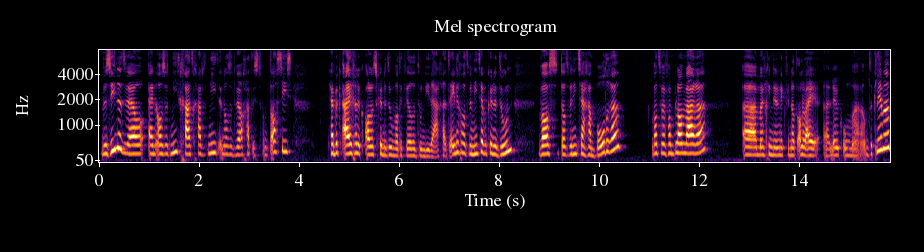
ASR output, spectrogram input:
we zien het wel. En als het niet gaat, gaat het niet. En als het wel gaat, is het fantastisch. Heb ik eigenlijk alles kunnen doen wat ik wilde doen die dagen. Het enige wat we niet hebben kunnen doen, was dat we niet zijn gaan bolderen. Wat we van plan waren. Uh, mijn vriendin en ik vinden dat allebei uh, leuk om, uh, om te klimmen.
